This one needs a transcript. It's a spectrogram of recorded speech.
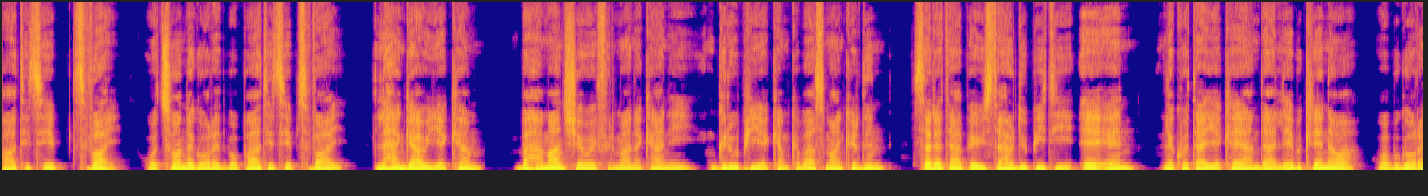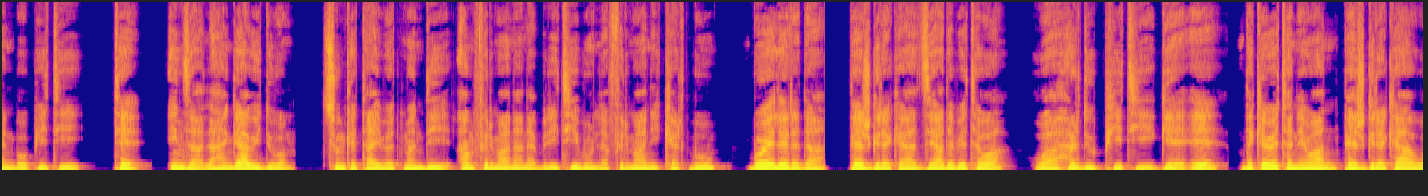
پاتیسیب تڤای و چۆن دەگۆڕێت بۆ پاتیسیب تڤای لە هەنگاوی یەکەم بە هەمان شێوەی فرمانەکانی گرووپی یەکەم کە باسمان کردن سەرەتا پێویستە هەردوو پیتی AN لە کۆتاییەکەیاندا لێ بکرێنەوە و بگۆڕێن بۆ پیتی T ئینجا لە هەنگاوی دووەم چونکە تایبەتمەندی ئەم فرمانانە بریتی بوون لە فرمانی کەرت بوو، بۆیە لێرەدا پێشگرەکە جیا دەبێتەوە و هەردوو پیتی گێ-ئێ دەکەوێتە نێوان پێشگرەکە و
